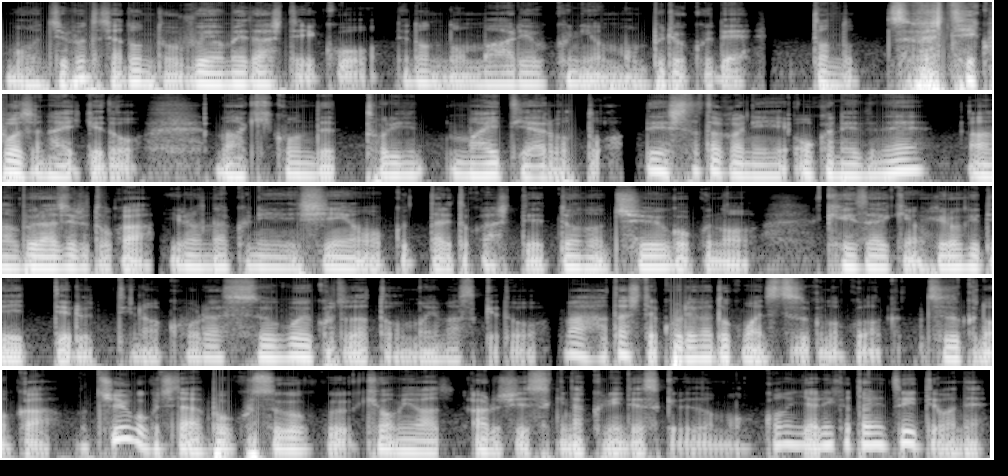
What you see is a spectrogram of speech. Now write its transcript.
もう自分たちはどんどん上を目指していこう。で、どんどん周りを国をもう武力でどんどん潰していこうじゃないけど、巻き込んで取り巻いてやろうと。で、したたかにお金でね、あのブラジルとかいろんな国に支援を送ったりとかして、どんどん中国の経済圏を広げていってるっていうのは、これはすごいことだと思いますけど、まあ果たしてこれがどこまで続くのか、続くのか、中国自体は僕すごく興味はあるし好きな国ですけれども、このやり方についてはね、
